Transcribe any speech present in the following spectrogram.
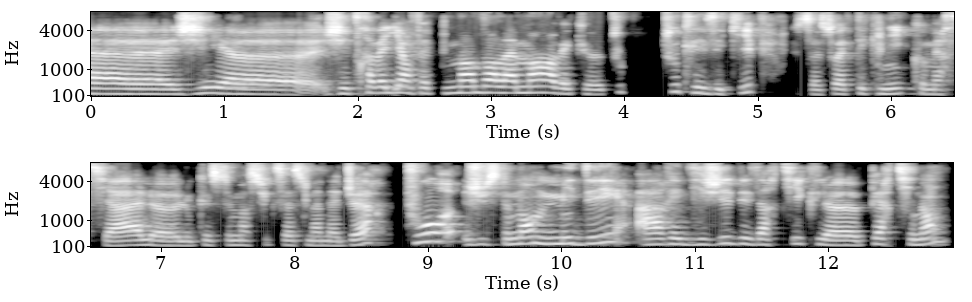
euh, j'ai travaillé en fait main dans la main avec tout, toutes les équipes, que ce soit technique, commercial, euh, le Customer Success Manager, pour justement m'aider à rédiger des articles euh, pertinents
